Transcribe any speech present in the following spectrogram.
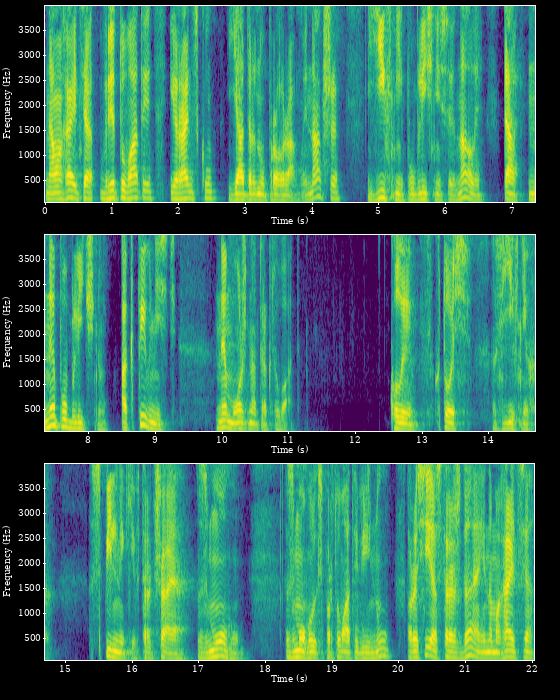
намагається врятувати іранську ядерну програму. Інакше їхні публічні сигнали та непублічну активність не можна трактувати. Коли хтось з їхніх спільників втрачає змогу, змогу експортувати війну, Росія страждає і намагається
